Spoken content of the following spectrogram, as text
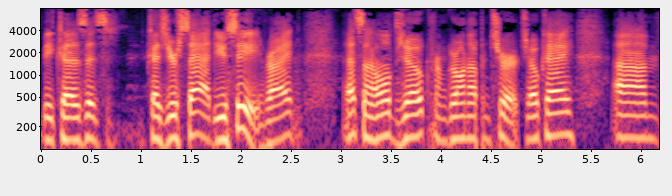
because it's because you're sad, you see, right? That's an old joke from growing up in church. Okay, um,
